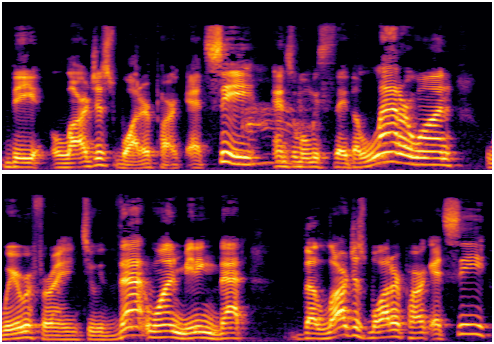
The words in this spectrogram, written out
the largest water park at sea. Ah. And so when we say the latter one, we're referring to that one, meaning that the largest water park at sea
